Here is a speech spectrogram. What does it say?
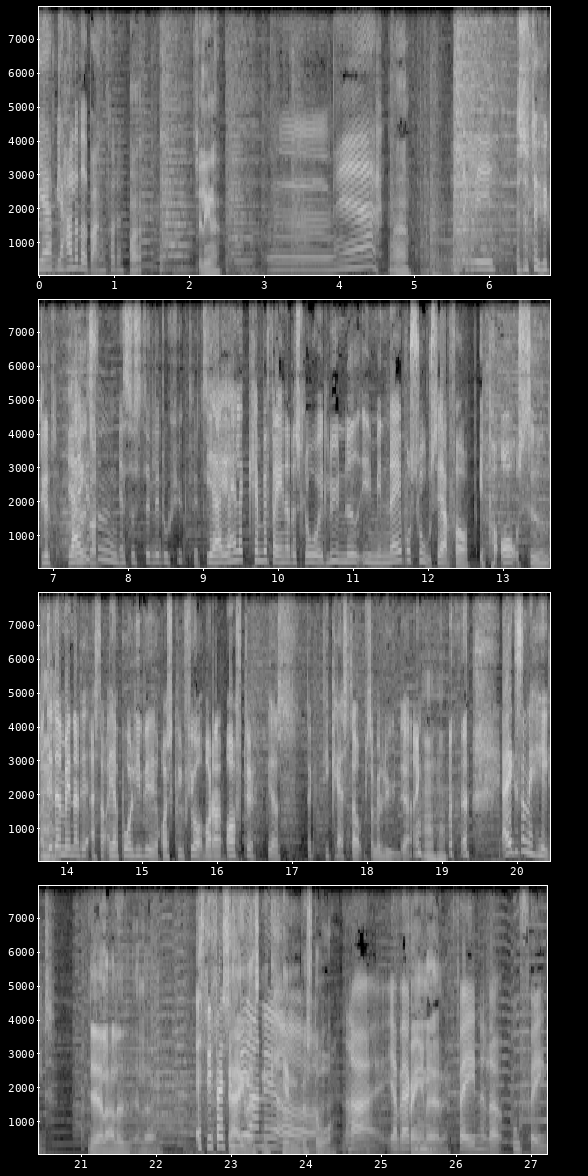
ja, jeg har aldrig været bange for det. Selina? Mm, ja. Ja. Lige. Jeg synes, det er hyggeligt. Jeg er ved ikke godt. sådan... Jeg synes, det er lidt uhyggeligt. Ja, jeg er heller ikke kæmpe fan, at der slog et lyn ned i min nabos hus her for et par år siden. Og Mm. det der mener det, altså, og jeg bor lige ved Roskilde Fjord, hvor der ofte bliver, de kaster om som et lyn der, ikke? Mm-hmm. jeg er ikke sådan helt... Ja, eller aldrig, eller... Altså, det er Jeg har fascinerende. ikke været sådan en kæmpe og... stor. Nej, jeg er hverken Fan af det. fan eller ufan.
